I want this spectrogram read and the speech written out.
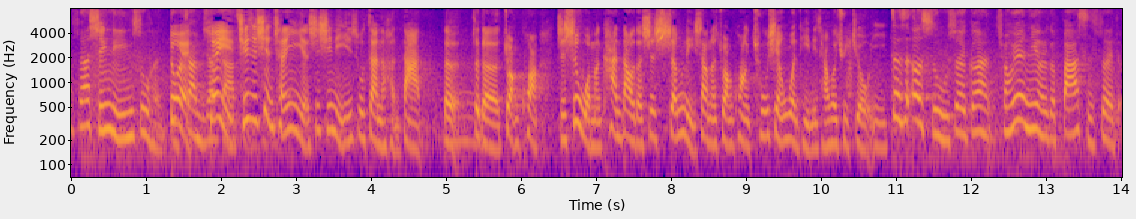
哦，所以他心理因素很对，所以其实性成瘾也是心理因素占了很大的这个状况，只是我们看到的是生理上的状况出现问题，你才会去就医。这是二十五岁个案，琼月，你有一个八十岁的，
